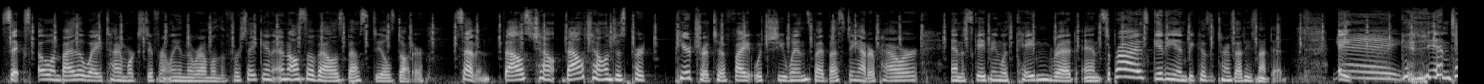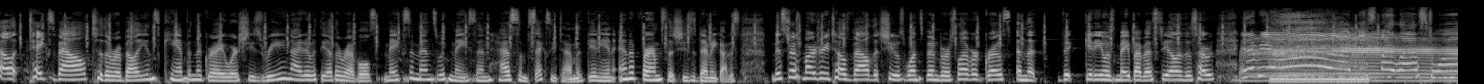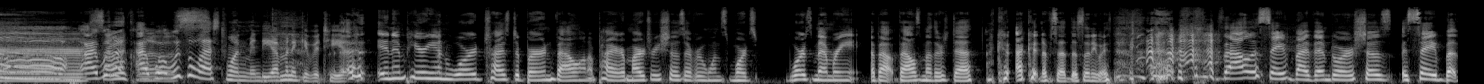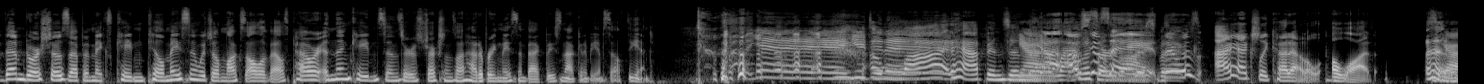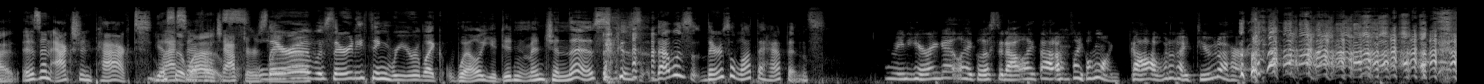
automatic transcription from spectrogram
Six. Oh, and by the way, time works differently in the realm of the Forsaken, and also Val is Bastille's daughter. Seven. Val's chal- Val challenges per- Pietra to a fight, which she wins by busting out her power and escaping with Caden, Red, and surprise Gideon because it turns out he's not dead. Yay. Eight. Gideon tell- takes Val to the rebellion's camp in the Gray, where she's reunited with the other rebels, makes amends with Mason, has some sexy time with Gideon, and affirms that she's a demigoddess. Mistress Marjorie tells Val that she was once Vemdor's lover, gross, and that Vic- Gideon was made by Bastille and his heart. And I'm, Ah, I missed my last one. I So would. I, what was the last one, Mindy? I'm going to give it to you. An Empyrean, Ward tries to burn Val on a pyre. Marjorie shows everyone's Ward's, Ward's memory about Val's mother's death. I, could, I couldn't have said this anyways. Val is saved by Vemdor, shows is saved, but Vemdor shows up and makes Caden kill Mason, which unlocks all of Val's power. And then Caden sends her instructions on how to bring Mason back, but he's not going to be himself. The end. Yay! You did it. a it. lot happens in Yeah. the Yeah, last third of this there was. I actually cut out a, a lot. Yeah, it was an action packed Yes, last several was. chapters. Lara, was there anything where you were like, "Well, you didn't mention this"? Because that was there's a lot that happens. I mean, hearing it like listed out like that, I'm like, oh my god, what did I do to her?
